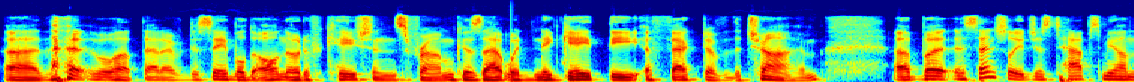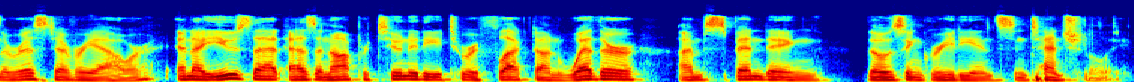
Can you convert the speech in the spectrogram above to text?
uh, that, well, that I've disabled all notifications from because that would negate the effect of the chime. Uh, but essentially, it just taps me on the wrist every hour. And I use that as an opportunity to reflect on whether I'm spending those ingredients intentionally.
